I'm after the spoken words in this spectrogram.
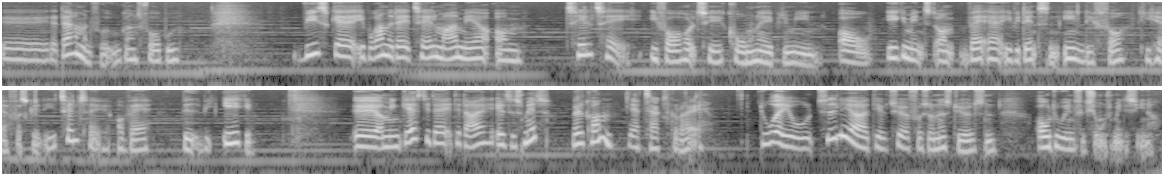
øh, der- der har man fået udgangsforbud. Vi skal i programmet i dag tale meget mere om tiltag i forhold til coronaepidemien, og ikke mindst om, hvad er evidensen egentlig for de her forskellige tiltag, og hvad ved vi ikke. Øh, og min gæst i dag, det er dig, Else Schmidt. Velkommen. ja, tak skal du have. Du er jo tidligere direktør for Sundhedsstyrelsen, og du er infektionsmediciner.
